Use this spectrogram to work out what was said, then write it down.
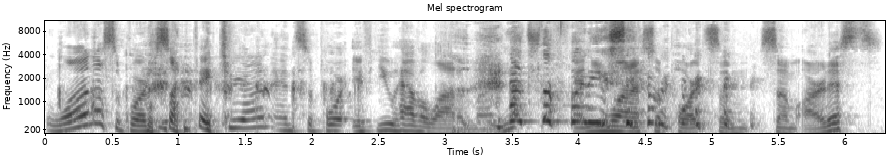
want to support us on Patreon and support if you have a lot of money, That's the and you want to support some some artists,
